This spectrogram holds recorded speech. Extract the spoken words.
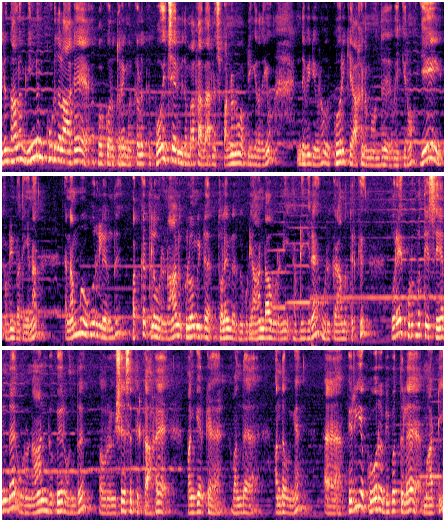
இருந்தாலும் இன்னும் கூடுதலாக போக்குவரத்து துறை மக்களுக்கு போய் சேரும் விதமாக அவேர்னஸ் பண்ணணும் அப்படிங்கிறதையும் இந்த வீடியோவில் ஒரு கோரிக்கையாக நம்ம வந்து வைக்கிறோம். ஏன் அப்படின்னு பார்த்திங்கன்னா நம்ம ஊர்லேருந்து பக்கத்தில் ஒரு நாலு கிலோமீட்டர் தொலைவில் இருக்கக்கூடிய ஆண்டாவூரணி அப்படிங்கிற ஒரு கிராமத்திற்கு ஒரே குடும்பத்தை சேர்ந்த ஒரு நான்கு பேர் வந்து ஒரு விசேஷத்திற்காக பங்கேற்க வந்த வந்தவங்க. பெரிய கோர விபத்தில் மாட்டி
